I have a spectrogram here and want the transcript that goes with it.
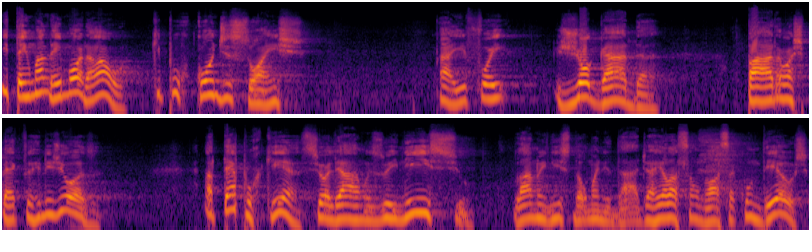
E tem uma lei moral que, por condições, aí foi jogada para o aspecto religioso. Até porque, se olharmos o início, lá no início da humanidade, a relação nossa com Deus,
